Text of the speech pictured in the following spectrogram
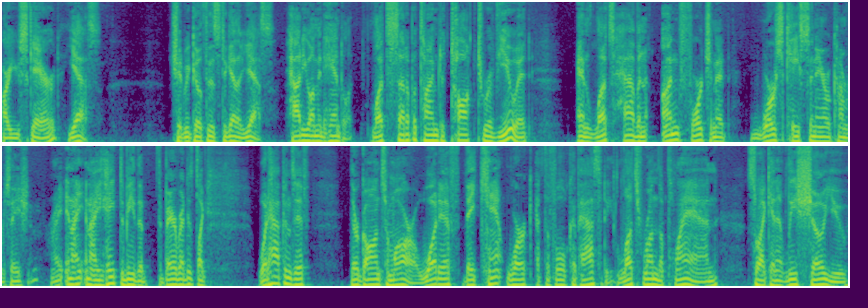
Are you scared? Yes. Should we go through this together? Yes. How do you want me to handle it? Let's set up a time to talk, to review it, and let's have an unfortunate worst case scenario conversation, right? And I and I hate to be the, the bear, but it's like, what happens if they're gone tomorrow? What if they can't work at the full capacity? Let's run the plan so I can at least show you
